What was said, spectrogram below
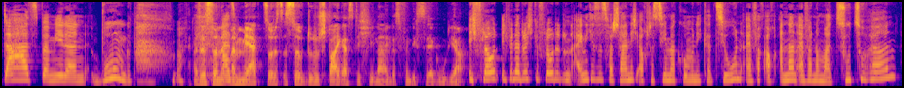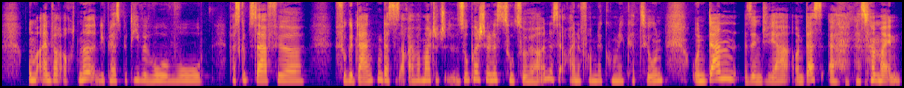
da hat's bei mir dann Boom gemacht. Also, ist so eine, also man merkt so, das ist so, du steigerst dich hinein. Das finde ich sehr gut, ja. Ich float, ich bin da durchgefloatet und eigentlich ist es wahrscheinlich auch das Thema Kommunikation, einfach auch anderen einfach nochmal zuzuhören, um einfach auch ne, die Perspektive, wo, wo, was gibt's da für, für Gedanken, dass es auch einfach mal super schön ist zuzuhören, das ist ja auch eine Form der Kommunikation. Und dann sind wir, und das, äh, das war mein,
